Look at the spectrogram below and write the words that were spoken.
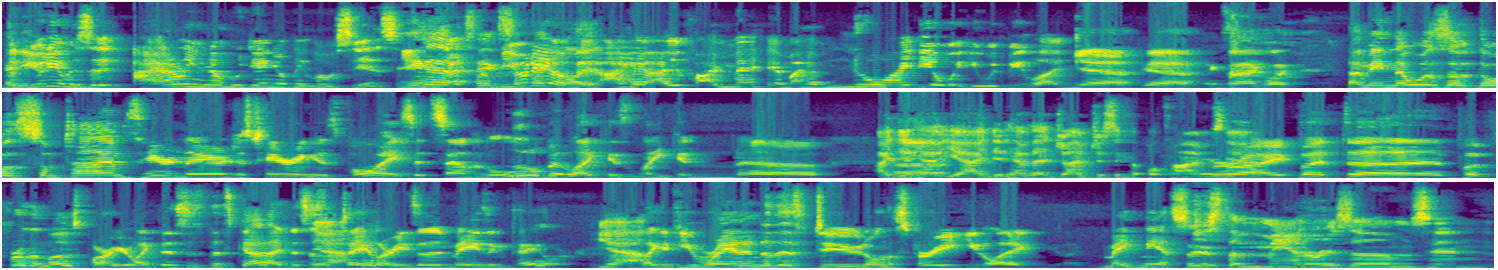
The beauty of it is that I I don't even know who Daniel Day Lewis is. Yeah, that's the beauty of it. I, ha- if I met him, I have no idea what he would be like. Yeah, yeah, exactly. I mean, there was a, there was some times here and there, just hearing his voice, it sounded a little bit like his Lincoln, uh, I did Uh, have, yeah, I did have that jive just a couple times. yeah. right? But uh, but for the most part, you're like, this is this guy, this is Yeah. a tailor. He's an amazing tailor. Yeah, Like if you ran into this dude on the street, you like make me a suit. just the mannerisms and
